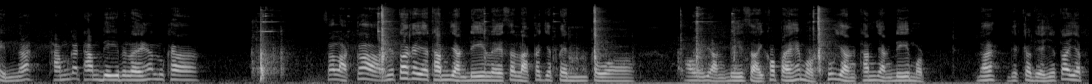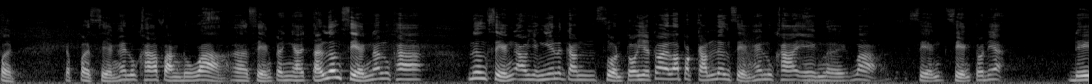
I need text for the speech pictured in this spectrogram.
นิมนะทำก็ทำดีไปเลยฮะลูกค้า สลักก็เฮยต้อก็จะทำอย่างดีเลย สลักก็จะเป็นตัวเอาอย่างดีใส่เข้าไปให้หมด ทุกอย่างทำอย่างดีหมดนะเดี๋ยวก็เดี๋ยวเฮยต้อจะเปิดจะเปิดเสียงให้ลูกค้าฟังดูว่าเเสียงเป็นไง แต่เรื่องเสียงนะลูกค้า เรื่องเสียงเอาอย่างนี้แล้วกันส่วนตัวเฮียต้อยรับประกันเรื่องเสียงให้ลูกค้าเองเลย ว่าเสียงเสียงตัวเนี้ยดี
